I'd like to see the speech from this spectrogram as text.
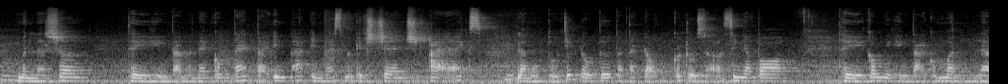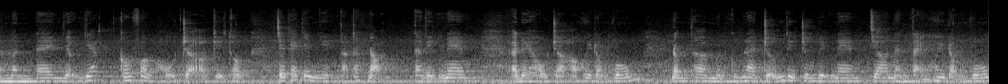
Ừ. Mình là Sơn. Thì hiện tại mình đang công tác tại Impact Investment Exchange IX ừ. là một tổ chức đầu tư tạo tác động có trụ sở Singapore. Thì công việc hiện tại của mình là mình đang dẫn dắt có phần hỗ trợ kỹ thuật cho các doanh nghiệp tạo tác động tại Việt Nam à, để hỗ trợ họ huy động vốn. Đồng thời mình cũng là trưởng thị trường Việt Nam cho nền tảng huy động vốn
